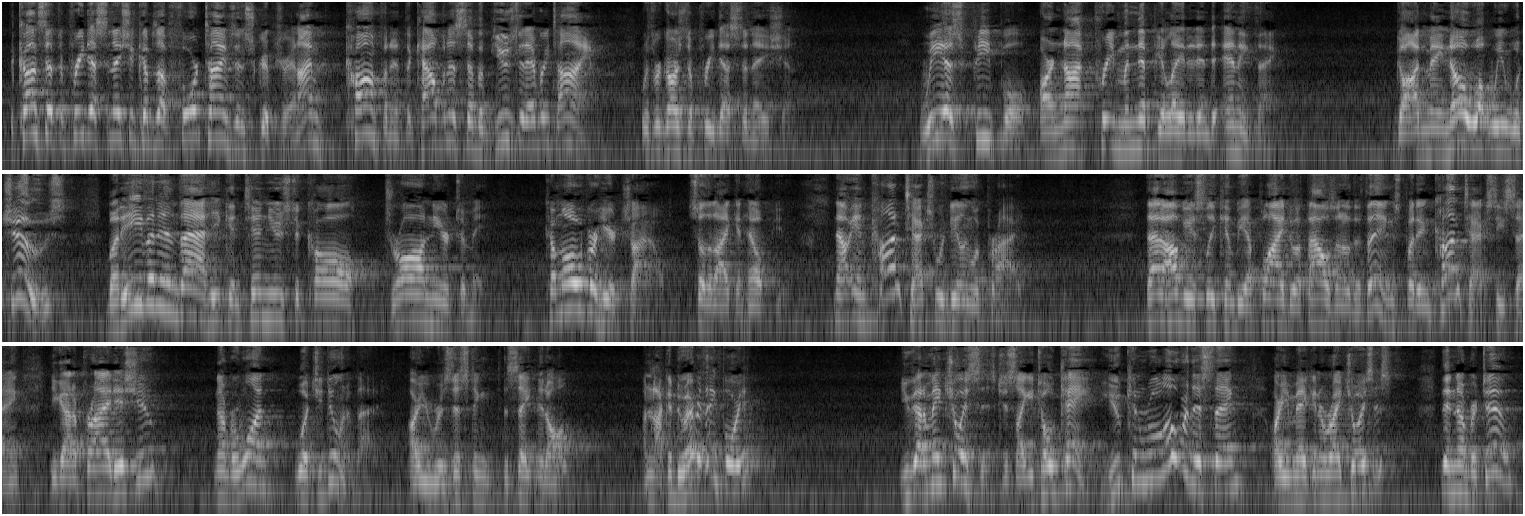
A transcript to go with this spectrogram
The concept of predestination comes up four times in Scripture, and I'm confident the Calvinists have abused it every time with regards to predestination. We as people are not pre manipulated into anything. God may know what we will choose, but even in that, He continues to call, Draw near to me. Come over here, child, so that I can help you. Now, in context, we're dealing with pride. That obviously can be applied to a thousand other things, but in context, he's saying, You got a pride issue? Number one, what you doing about it? Are you resisting the Satan at all? I'm not going to do everything for you. You got to make choices, just like he told Cain. You can rule over this thing. Are you making the right choices? Then, number two,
